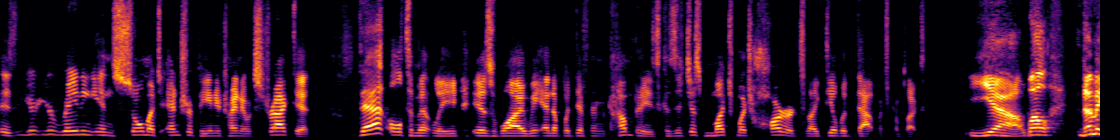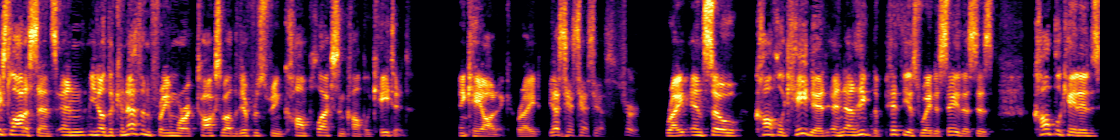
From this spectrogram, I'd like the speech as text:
is you're, you're reining in so much entropy and you're trying to extract it. That ultimately is why we end up with different companies because it's just much much harder to like deal with that much complexity. Yeah well that makes a lot of sense and you know the Cynefin framework talks about the difference between complex and complicated and chaotic right? Yes yes yes yes sure. Right and so complicated and i think the pithiest way to say this is complicated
